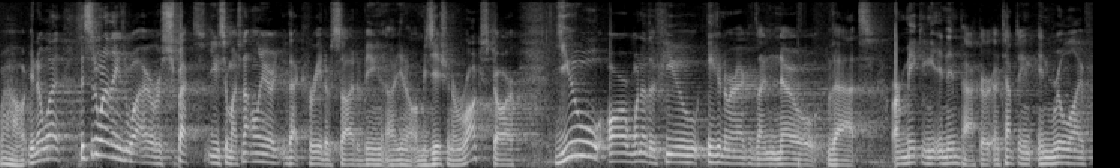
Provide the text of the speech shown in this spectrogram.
Wow. You know what? This is one of the things why I respect you so much. Not only are that creative side of being, uh, you know, a musician, a rock star, you are one of the few Asian Americans I know that are making an impact or attempting in real life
